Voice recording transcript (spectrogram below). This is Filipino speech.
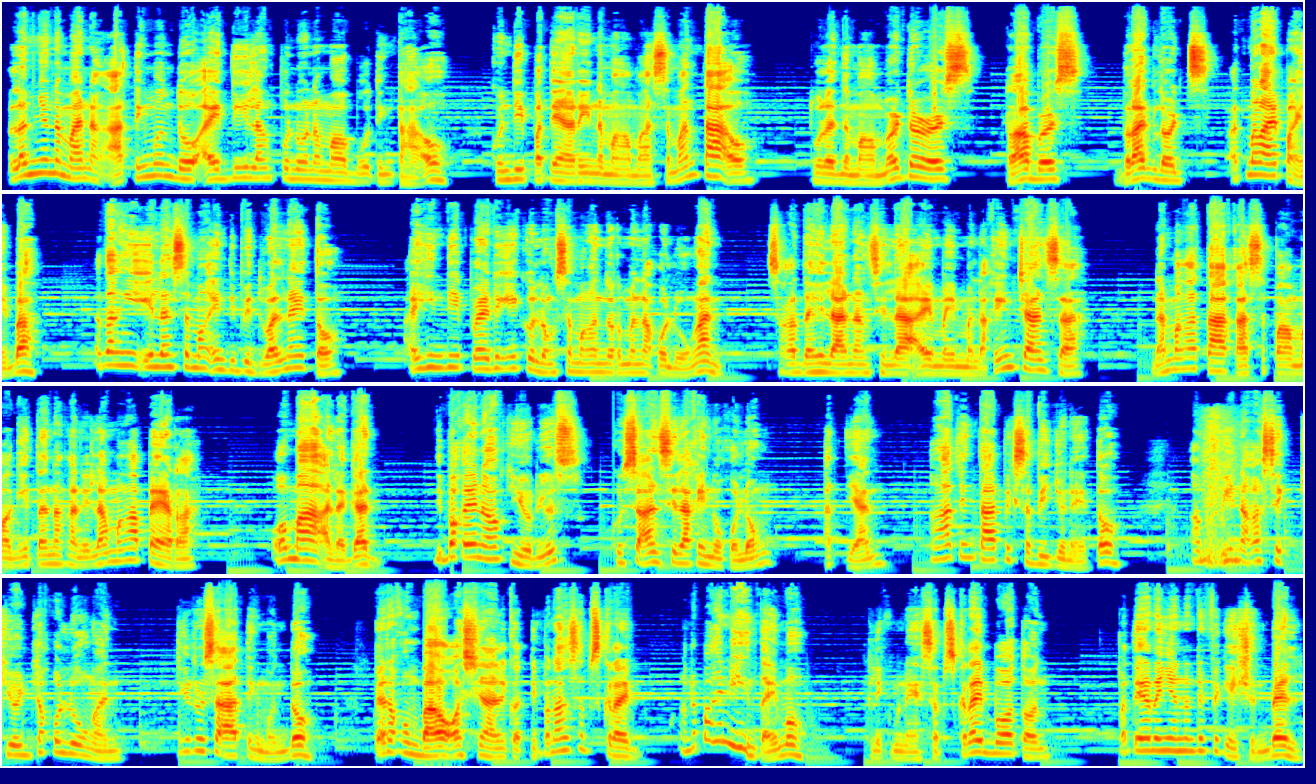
Alam nyo naman ang ating mundo ay di lang puno ng mabuting tao, kundi pati na rin ng mga masamang tao tulad ng mga murderers, robbers, drug lords at marami pang iba. At ang iilan sa mga individual na ito ay hindi pwedeng ikulong sa mga normal na kulungan sa kadahilanan sila ay may malaking tsansa na mga takas sa pamamagitan ng kanilang mga pera o mga alagad. Di ba kayo na-curious kung saan sila kinukulong? At yan, ang ating topic sa video na ito, ang pinaka-secured na kulungan dito sa ating mundo. Pero kung bago ka sa channel ko at di pa subscribe ano pang hinihintay mo? Click mo na yung subscribe button, pati rin yung notification bell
